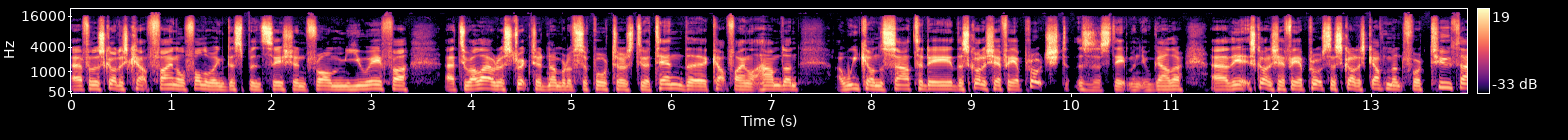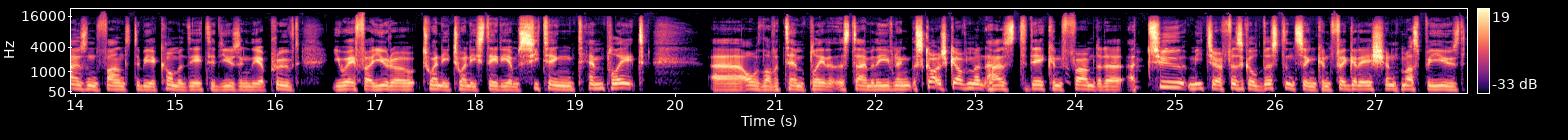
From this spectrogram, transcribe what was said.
uh, for the Scottish Cup final following dispensation from UEFA uh, to allow a restricted number of supporters to attend the Cup final at Hampden. A week on Saturday, the Scottish FA approached, this is a statement you'll gather, uh, the Scottish FA approached the Scottish Government for 2,000 fans to be accommodated using the approved UEFA Euro 2020 stadium seating template. Uh, always love a template at this time of the evening. The Scottish Government has today confirmed that a, a two metre physical distancing configuration must be used,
